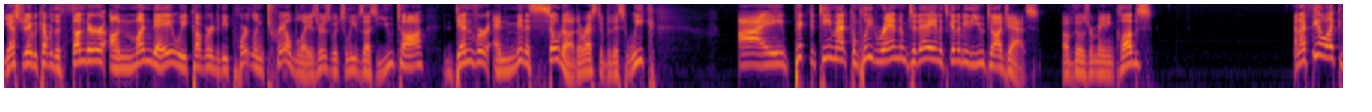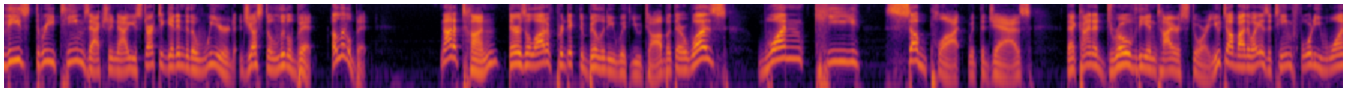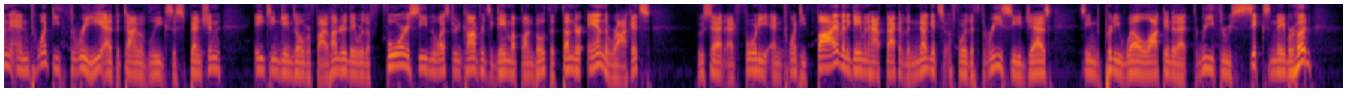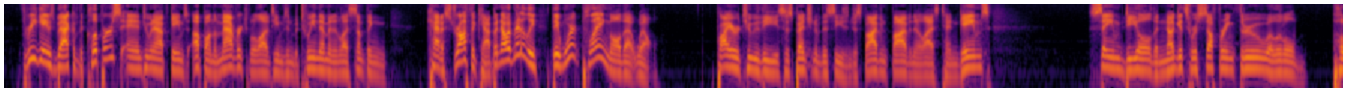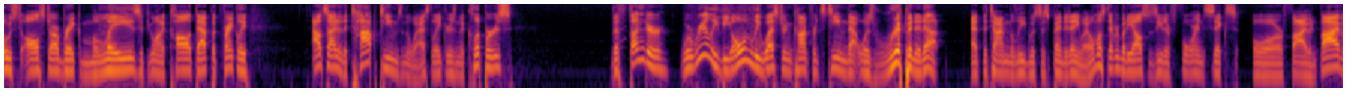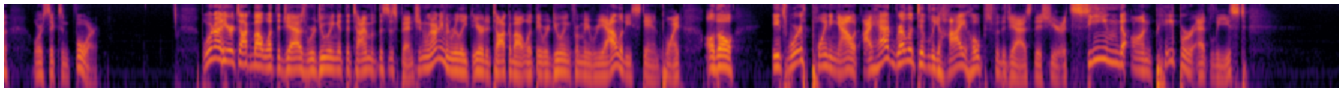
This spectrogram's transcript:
Yesterday we covered the Thunder. On Monday we covered the Portland Trailblazers, which leaves us Utah, Denver, and Minnesota the rest of this week. I picked a team at complete random today, and it's going to be the Utah Jazz of those remaining clubs. And I feel like these three teams actually now you start to get into the weird just a little bit. A little bit. Not a ton. There's a lot of predictability with Utah, but there was one key subplot with the Jazz that kind of drove the entire story. Utah, by the way, is a team 41 and 23 at the time of league suspension. 18 games over 500. They were the four seed in the Western Conference, a game up on both the Thunder and the Rockets, who sat at 40 and 25, and a game and a half back of the Nuggets for the three seed. Jazz seemed pretty well locked into that three through six neighborhood. Three games back of the Clippers and two and a half games up on the Mavericks, but a lot of teams in between them. And unless something catastrophic happened. Now, admittedly, they weren't playing all that well prior to the suspension of this season, just 5 and 5 in their last 10 games. Same deal. The Nuggets were suffering through a little post All Star break malaise, if you want to call it that. But frankly, outside of the top teams in the West, Lakers and the Clippers, the Thunder were really the only Western Conference team that was ripping it up at the time the league was suspended anyway. Almost everybody else was either 4 and 6 or 5 and 5 or 6 and 4. But we're not here to talk about what the Jazz were doing at the time of the suspension. We aren't even really here to talk about what they were doing from a reality standpoint. Although it's worth pointing out, I had relatively high hopes for the Jazz this year. It seemed on paper at least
